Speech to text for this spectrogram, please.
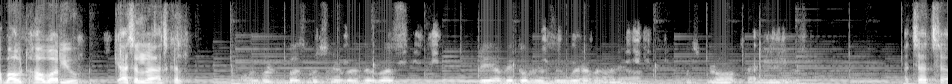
about how about you क्या चल रहा है आजकल? और गुड बस कुछ नहीं ब्रदर बस प्रिया पे तो म्यूज़िक वगैरह बना रहे हैं कुछ ब्लॉग्स एंड वीडियोस अच्छा अच्छा।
